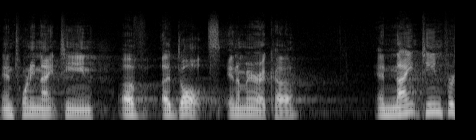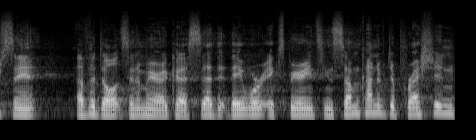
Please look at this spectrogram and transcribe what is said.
in 2019 of adults in America, and 19% of adults in America said that they were experiencing some kind of depression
